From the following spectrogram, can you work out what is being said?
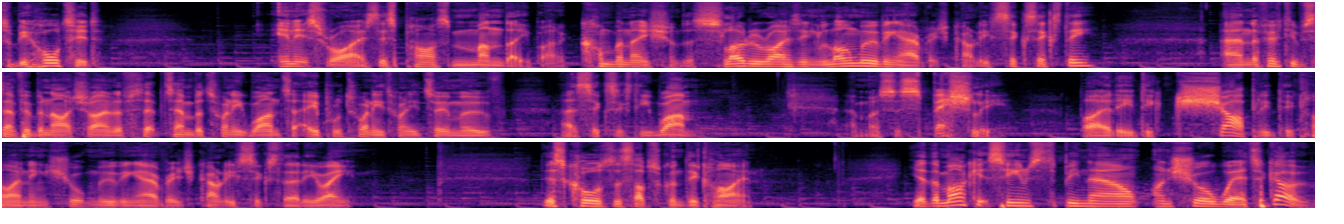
to be halted in its rise this past Monday by a combination of the slowly rising long moving average, currently 660, and the 50% Fibonacci line of September 21 to April 2022 move at 661, and most especially by the de- sharply declining short moving average, currently 638. This caused the subsequent decline. Yet the market seems to be now unsure where to go.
